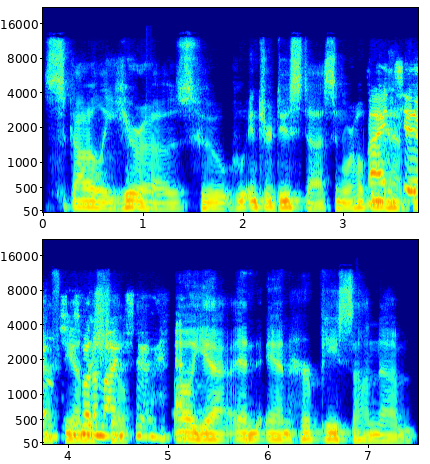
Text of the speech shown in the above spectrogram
scholarly heroes who who introduced us, and we're hoping mine to have too. Daphne She's on one the of show. Mine too. oh yeah, and and her piece on um,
